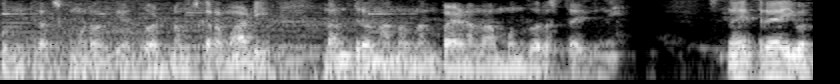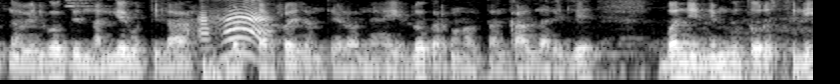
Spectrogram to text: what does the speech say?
ಪುನೀತ್ ರಾಜ್ಕುಮಾರ್ ಅವ್ರಿಗೆ ದೊಡ್ಡ ನಮಸ್ಕಾರ ಮಾಡಿ ನಂತರ ನಾನು ನನ್ನ ಪಯಣನ ಮುಂದುವರಿಸ್ತಾ ಇದ್ದೀನಿ. ಸ್ನೇಹಿತರೆ ಇವತ್ತು ನಾವು ಎಲ್ಲಿಗೆ ಹೋಗ್ತೀವಿ ನನಗೆ ಗೊತ್ತಿಲ್ಲ ಬಟ್ ಸರ್ಪ್ರೈಸ್ ಅಂತ ಹೇಳೋನೆ ಎಲ್ಲೋ ಕರ್ಕೊಂಡು ಹೋಗ್ತಾನೆ ಕಾಲ್ದಾರಿಲಿ. ಬನ್ನಿ ನಿಮಗೂ ತೋರಿಸ್ತೀನಿ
